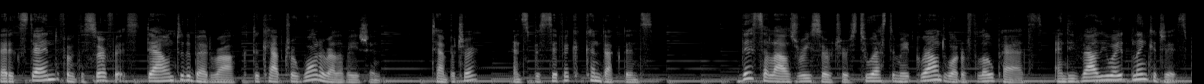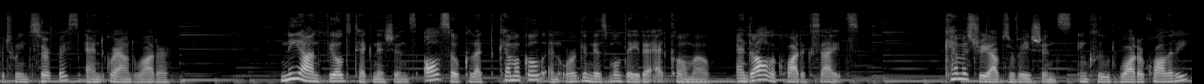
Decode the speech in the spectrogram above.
that extend from the surface down to the bedrock to capture water elevation temperature, and specific conductance. This allows researchers to estimate groundwater flow paths and evaluate linkages between surface and groundwater. NEON field technicians also collect chemical and organismal data at Como and all aquatic sites. Chemistry observations include water quality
